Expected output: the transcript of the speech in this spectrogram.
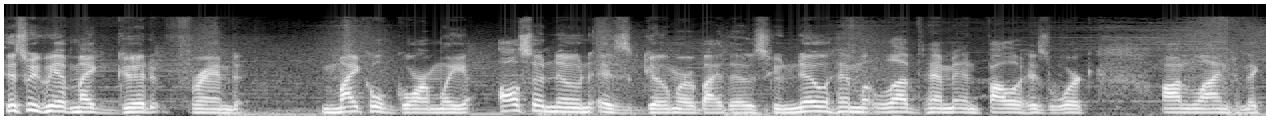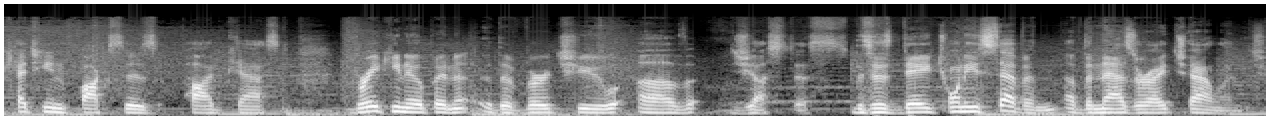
This week we have my good friend Michael Gormley, also known as Gomer by those who know him, love him, and follow his work online from the Catching Foxes podcast, breaking open the virtue of justice. This is day 27 of the Nazarite Challenge.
